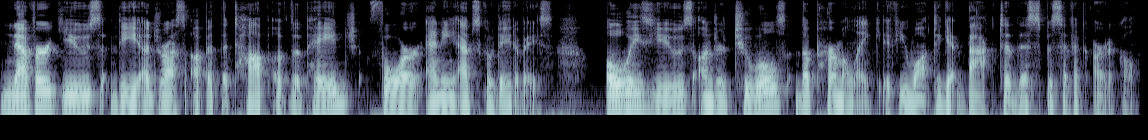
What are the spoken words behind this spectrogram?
never use the address up at the top of the page for any EBSCO database. Always use under Tools the permalink if you want to get back to this specific article.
